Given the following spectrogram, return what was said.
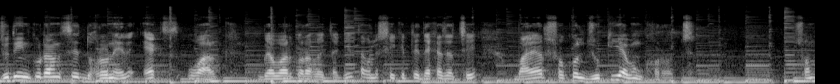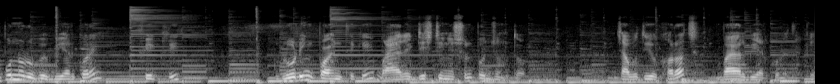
যদি ইনপুট আর্মসের ধরনের এক্স ওয়ার্ক ব্যবহার করা হয়ে থাকে, তাহলে সেক্ষেত্রে দেখা যাচ্ছে বায়ার সকল ঝুঁকি এবং খরচ সম্পূর্ণরূপে বিয়ার করে ফ্যাক্টরির লোডিং পয়েন্ট থেকে বায়ারের ডেস্টিনেশন পর্যন্ত যাবতীয় খরচ বায়ার বিয়ার করে থাকে।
